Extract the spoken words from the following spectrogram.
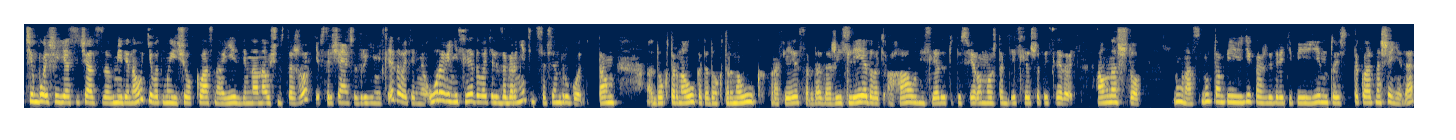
чем больше я сейчас в мире науки, вот мы еще классно ездим на научные стажировки, встречаемся с другими исследователями, уровень исследователей за границей совсем другой. Там доктор наук — это доктор наук, профессор, да, даже исследовать. Ага, он исследует эту сферу, он может там 10 лет что-то исследовать. А у нас что? Ну, у нас, ну, там PhD, каждый третий PhD, ну, то есть такое отношение, да.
